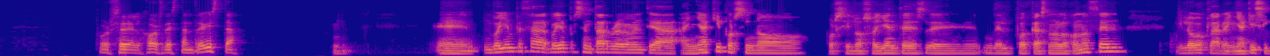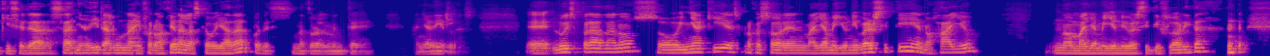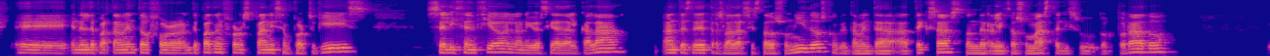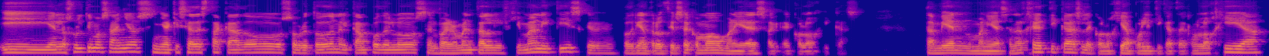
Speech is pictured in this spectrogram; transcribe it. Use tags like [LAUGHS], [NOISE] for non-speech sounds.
por, ser el host de esta entrevista. Eh, voy a empezar, voy a presentar brevemente a, Iñaki por si no, por si los oyentes del podcast no lo conocen. Y luego, claro, Iñaki, si quisieras [LAUGHS] añadir alguna información a las que voy a dar, puedes naturalmente añadirlas. Eh, Luis Prádanos o Iñaki es profesor en Miami University, en Ohio, no Miami University, Florida, [LAUGHS] eh, en el departamento for, Department for Spanish and Portuguese. Se licenció en la Universidad de Alcalá antes de trasladarse a Estados Unidos, concretamente a Texas, donde realizó su máster y su doctorado. Y en los últimos años, Iñaki se ha destacado sobre todo en el campo de los environmental humanities, que podrían traducirse como humanidades ecológicas. También humanidades energéticas, la ecología política, tecnología.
